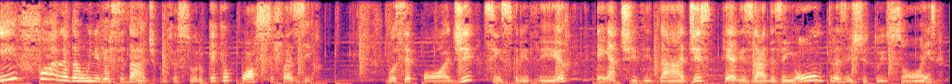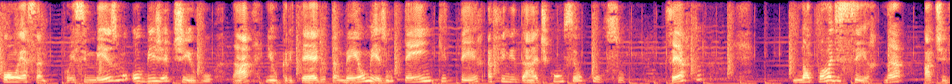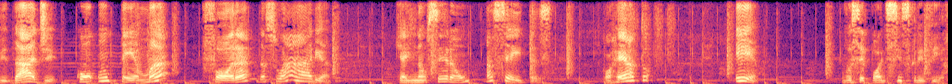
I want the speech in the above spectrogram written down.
E fora da universidade, professor, o que, que eu posso fazer? Você pode se inscrever em atividades realizadas em outras instituições com, essa, com esse mesmo objetivo, tá? E o critério também é o mesmo, tem que ter afinidade com o seu curso, certo? Não pode ser, né, atividade com um tema fora da sua área, que aí não serão aceitas, correto? E você pode se inscrever.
